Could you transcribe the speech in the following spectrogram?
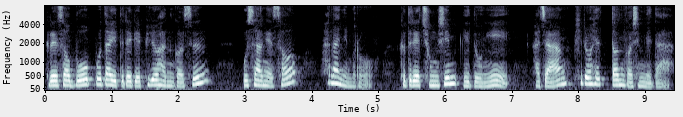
그래서 무엇보다 이들에게 필요한 것은 우상에서 하나님으로 그들의 중심 이동이 가장 필요했던 것입니다.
